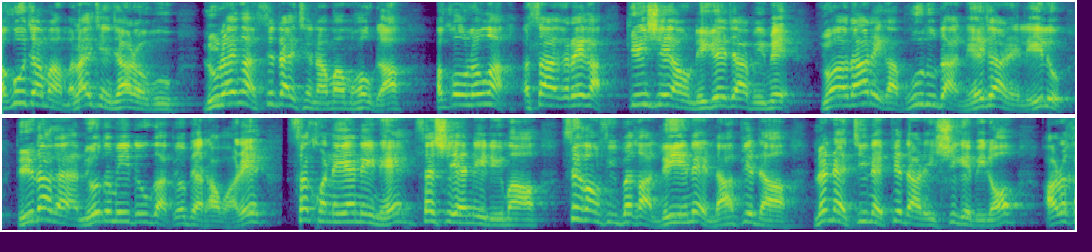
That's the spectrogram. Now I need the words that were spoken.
အခုကျမှမလိုက်ချင်ကြတော့ဘူးလူတိုင်းကစစ်တိုက်ချင်တာမှမဟုတ်တာအကုန်လုံးကအစာကလေးကကင်းရှင်းအောင်နေခဲ့ကြပေမဲ့ရွာသားတွေကဘူးတုဒနဲကြတယ်လေလို့ဒေသခံအမျိုးသမီးတို့ကပြောပြထားပါတယ်။18ရက်နေ့နဲ့18ရက်နေ့ဒီမှာစစ်ကောင်စီဘက်ကလေရင်နဲ့လာပစ်တာလက်နက်ကြီးနဲ့ပစ်တာတွေရှိခဲ့ပြီးတော့အရခ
